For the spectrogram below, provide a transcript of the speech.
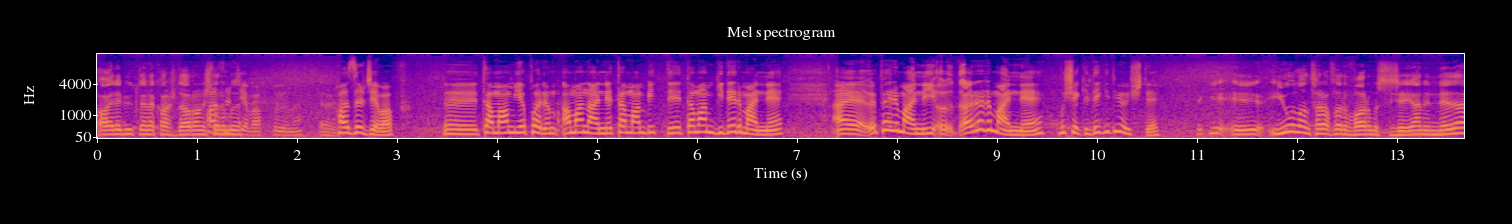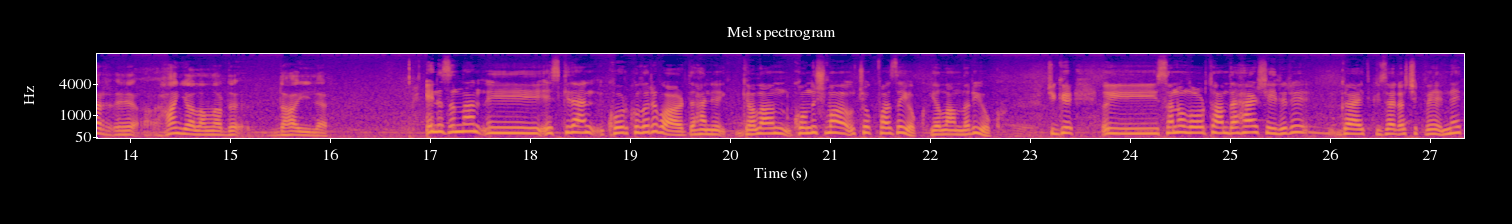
aile büyüklerine karşı davranışları mı? Hazır cevaplığını. Evet. Hazır cevap. Ee, tamam yaparım. Aman anne tamam bitti. Tamam giderim anne. Ee, öperim anneyi, ö- ararım anne. Bu şekilde gidiyor işte. Peki e, iyi olan tarafları var mı sizce? Yani neler, e, hangi alanlarda daha iyiler? En azından e, eskiden korkuları vardı. Hani yalan konuşma çok fazla yok. Yalanları yok. Çünkü e, sanal ortamda her şeyleri gayet güzel, açık ve net.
